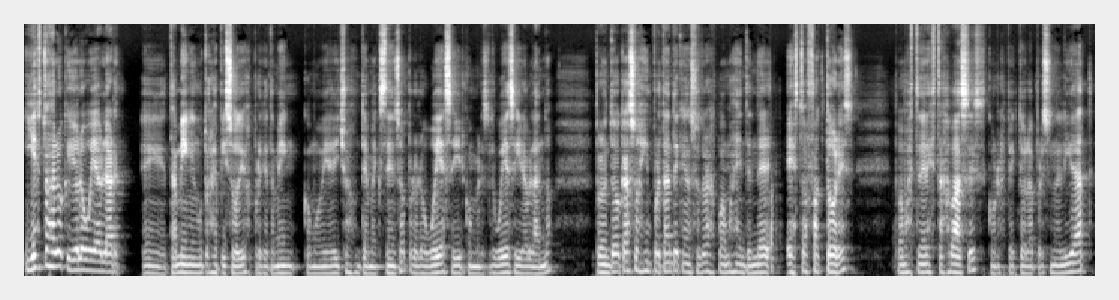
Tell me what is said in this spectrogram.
Y esto es algo que yo lo voy a hablar eh, también en otros episodios, porque también, como había dicho, es un tema extenso, pero lo voy a seguir lo voy a seguir hablando. Pero en todo caso es importante que nosotros podamos entender estos factores Podemos tener estas bases con respecto a la personalidad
